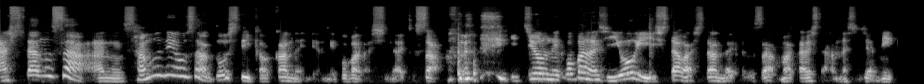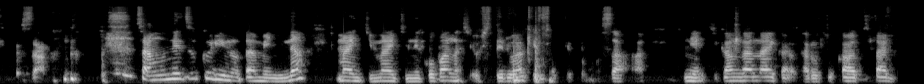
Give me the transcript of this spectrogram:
明日のさ、あの、サムネをさ、どうしていいかわかんないんだよ。猫話しないとさ。一応猫話用意したはしたんだけどさ、まあ大した話じゃねえけどさ。サムネ作りのためにな、毎日毎日猫話をしてるわけだけどもさ、ね、時間がないからタロットカードタイム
